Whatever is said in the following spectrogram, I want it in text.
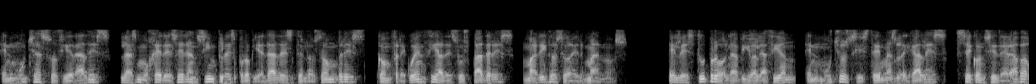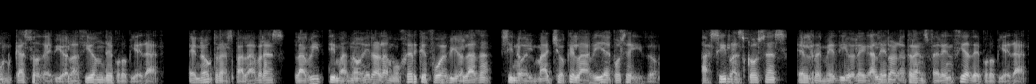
En muchas sociedades, las mujeres eran simples propiedades de los hombres, con frecuencia de sus padres, maridos o hermanos. El estupro o la violación, en muchos sistemas legales, se consideraba un caso de violación de propiedad. En otras palabras, la víctima no era la mujer que fue violada, sino el macho que la había poseído. Así las cosas, el remedio legal era la transferencia de propiedad.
